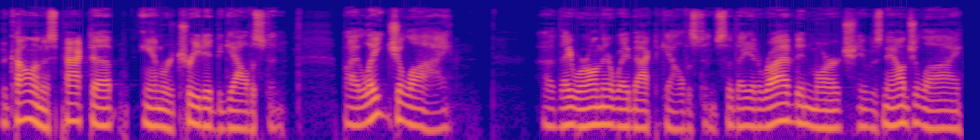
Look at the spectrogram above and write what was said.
The colonists packed up and retreated to Galveston. By late July, uh, they were on their way back to Galveston. So they had arrived in March. It was now July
